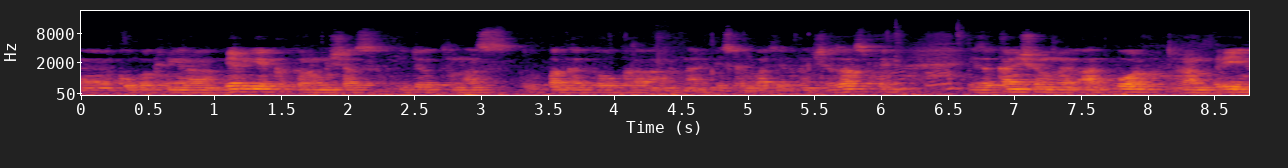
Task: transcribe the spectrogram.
э, Кубок мира Бельгии, в котором сейчас идет у нас подготовка на олимпийской базе в Франчезаспе. И заканчиваем мы отбор Гран-при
